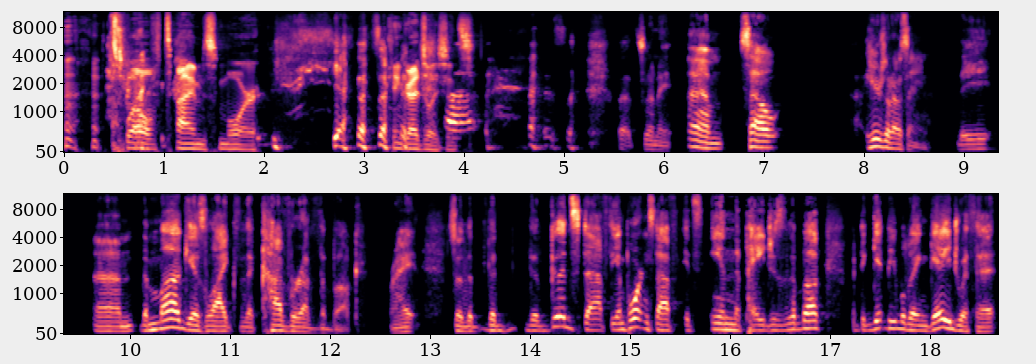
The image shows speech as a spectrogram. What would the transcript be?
12 times more. yeah. Congratulations. that's funny. Um, so here's what I was saying. The Um, the mug is like the cover of the book, right? So the the the good stuff, the important stuff, it's in the pages of the book. But to get people to engage with it,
